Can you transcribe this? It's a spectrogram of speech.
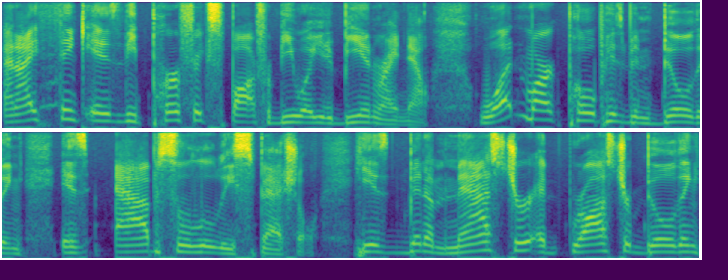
and I think it is the perfect spot for BYU to be in right now. What Mark Pope has been building is absolutely special. He has been a master at roster building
